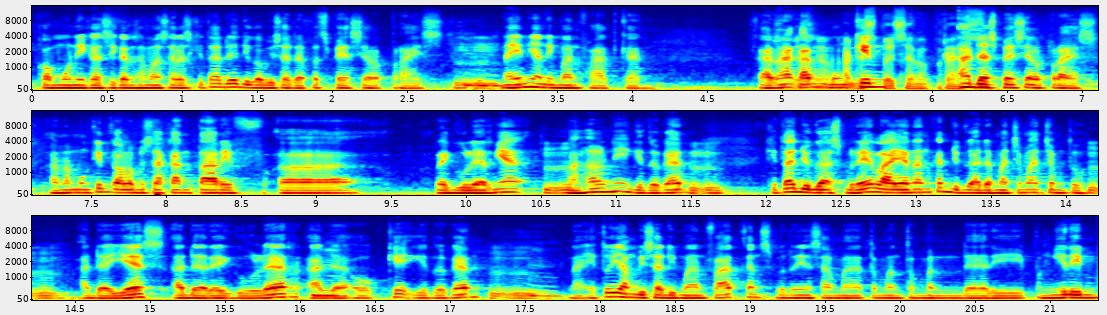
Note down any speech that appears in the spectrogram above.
komunikasikan sama sales kita, dia juga bisa dapat special price. Nah ini yang dimanfaatkan. Karena kan Special- ada mungkin special price. ada special price. Karena mungkin kalau misalkan tarif eh, regulernya mahal nih gitu kan. Kita juga sebenarnya layanan kan juga ada macam-macam tuh. Ada yes, ada reguler, ada oke gitu kan. Nah, itu yang bisa dimanfaatkan sebenarnya sama teman-teman dari pengirim.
